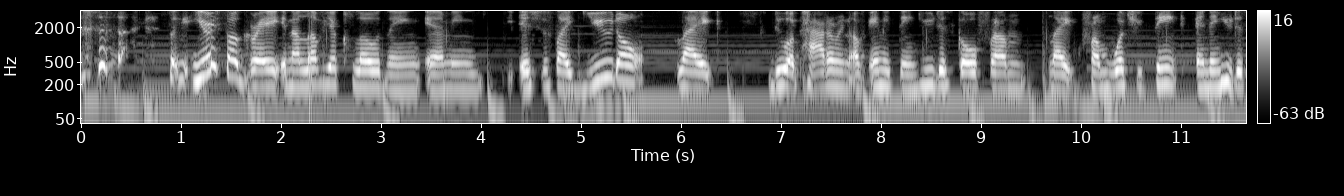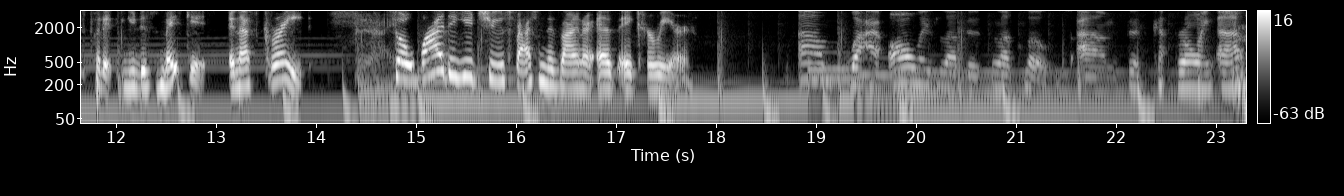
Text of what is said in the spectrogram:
so you're so great, and I love your clothing. I mean, it's just like you don't like do a pattern of anything. You just go from like from what you think, and then you just put it. You just make it, and that's great. Right. So why did you choose fashion designer as a career? Um, well, I always loved to love clothes. Um, since growing up,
